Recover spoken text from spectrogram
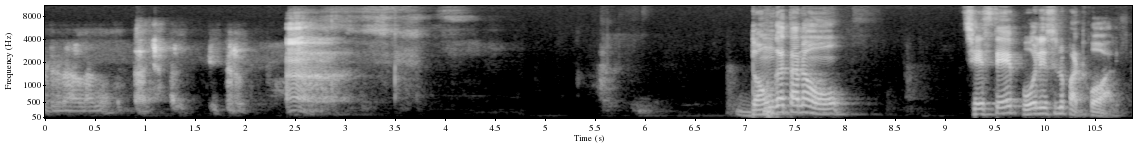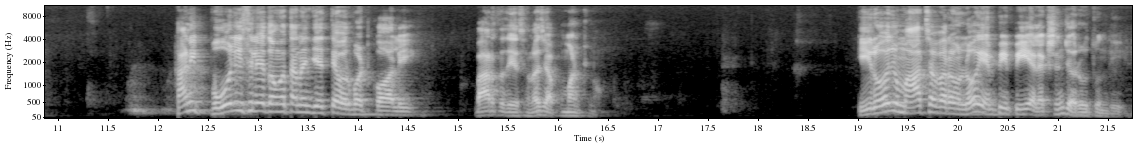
పిల్లలను దాచపల్లి ఇద్దరు దొంగతనం చేస్తే పోలీసులు పట్టుకోవాలి. కానీ పోలీసులే దొంగతనం చేస్తే ఎవరు పట్టుకోవాలి? భారతదేశంలో చెప్పమంటున్నాం. ఈరోజు మాచవరంలో ఎంపీపీ ఎలక్షన్ జరుగుతుంది.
